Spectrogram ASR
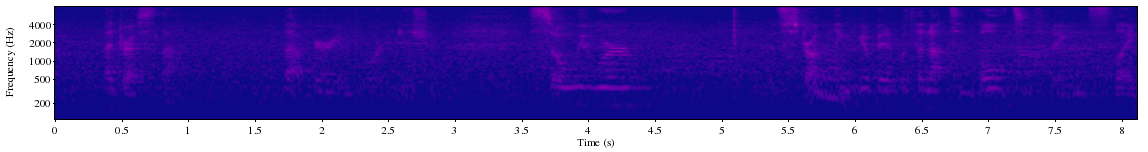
uh, address that that very important issue. So we were struggling a bit with the nuts and bolts of things like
